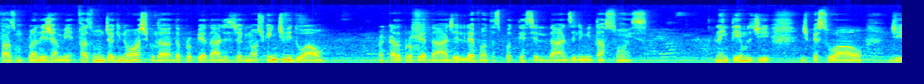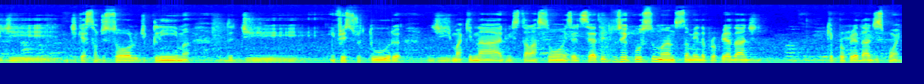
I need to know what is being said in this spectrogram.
faz um planejamento, faz um diagnóstico da, da propriedade, esse diagnóstico é individual para cada propriedade, ele levanta as potencialidades e limitações. Né, em termos de, de pessoal, de, de, de questão de solo, de clima, de, de infraestrutura, de maquinário, instalações, etc., e dos recursos humanos também da propriedade que a propriedade dispõe.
